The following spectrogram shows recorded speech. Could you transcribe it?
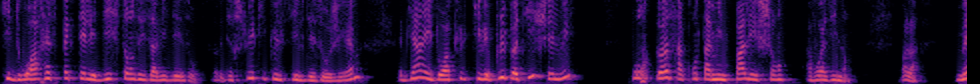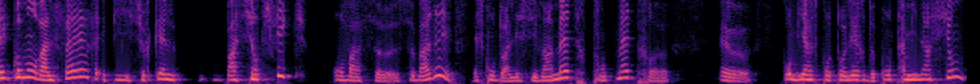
qui doit respecter les distances vis-à-vis des autres. Ça veut dire celui qui cultive des OGM, eh bien, il doit cultiver plus petit chez lui pour que ça contamine pas les champs avoisinants. Voilà. Mais comment on va le faire et puis sur quelle base scientifique on va se, baser? Est-ce qu'on doit laisser 20 mètres, 30 mètres? Euh, euh, Combien est-ce qu'on tolère de contamination?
